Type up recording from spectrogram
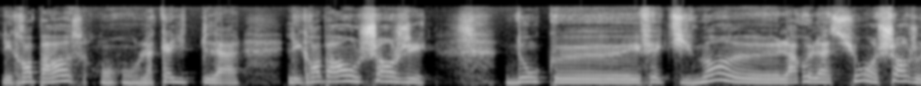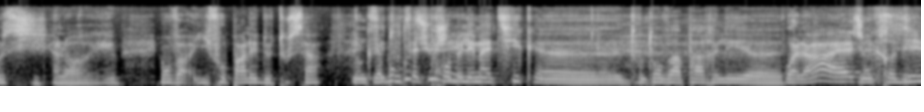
les grands-parents, ont, ont la qualité, la- les grands-parents ont changé. Donc, euh, effectivement, euh, la relation change aussi. Alors, on va, il faut parler de tout ça. Donc c'est toute cette sujets. problématique euh, dont on va parler. euh, Voilà, Mercredi,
